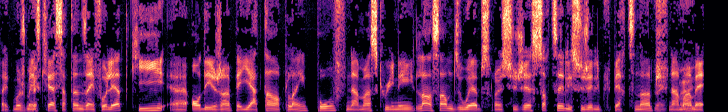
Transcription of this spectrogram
Fait que moi, je m'inscris à certaines infolettes qui euh, ont des gens payés à temps plein pour finalement screener l'ensemble du web sur un sujet, sortir les sujets les plus pertinents, puis finalement, ben,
